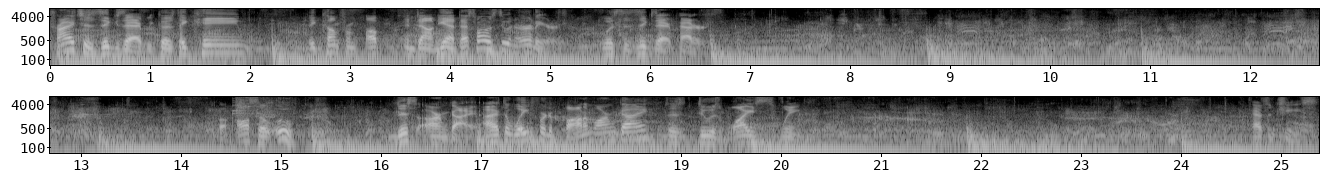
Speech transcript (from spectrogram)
Try to zigzag because they came, they come from up and down. Yeah, that's what I was doing earlier, was the zigzag pattern. Also, ooh, this arm guy. I have to wait for the bottom arm guy to do his wide swing. Have some cheese.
